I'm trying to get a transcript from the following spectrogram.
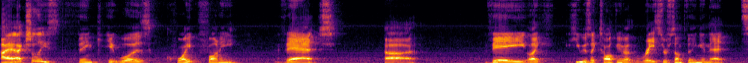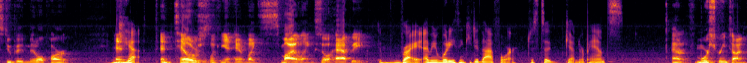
I actually think it was quite funny that uh, they like he was like talking about race or something in that stupid middle part, and Yeah. and Taylor was just looking at him like smiling, so happy. Right. I mean, what do you think he did that for? Just to get in her pants? I don't know, more screen time.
